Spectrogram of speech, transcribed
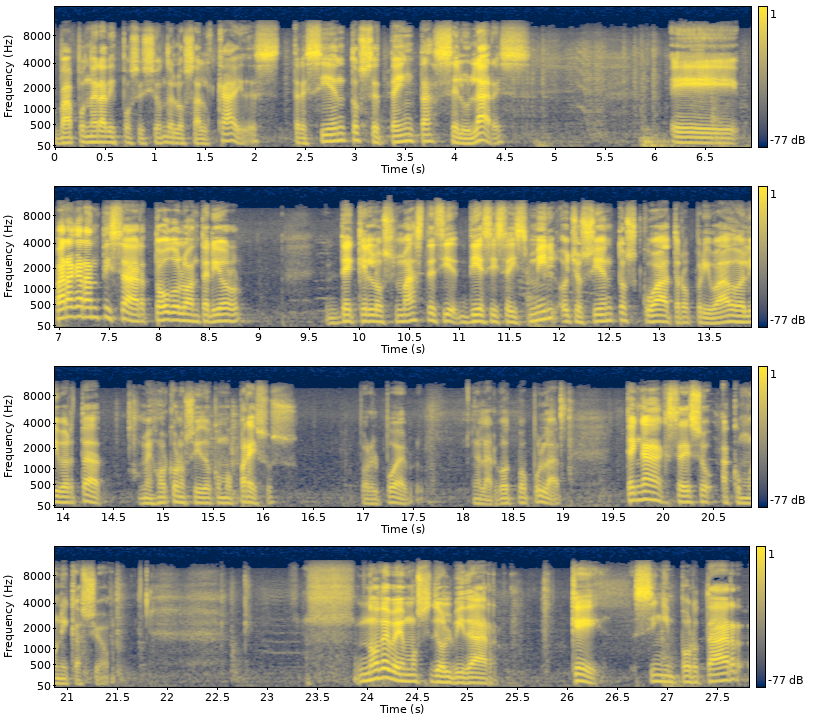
va a poner a disposición de los alcaides 370 celulares eh, para garantizar todo lo anterior de que los más de 16.804 privados de libertad, mejor conocidos como presos por el pueblo, en el argot popular, tengan acceso a comunicación. No debemos de olvidar que sin importar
